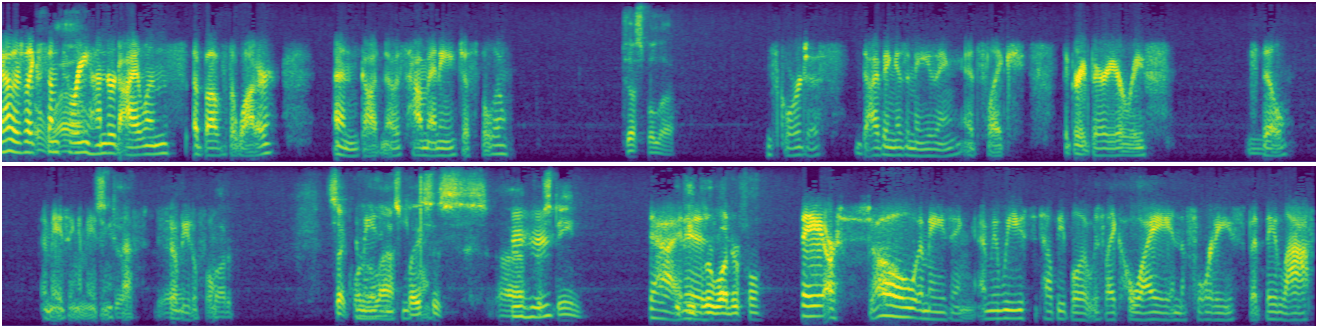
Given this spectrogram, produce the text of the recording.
Yeah, there's like Oh, some wow. 300 islands above the water, and God knows how many just below. just below. It's gorgeous. Diving is amazing. It's like the Great Barrier Reef, Mm. still amazing, amazing Still, stuff. yeah, so beautiful. of- it's like one of the last people. places, uh, Mhm. pristine. Yeah, The people is. are wonderful. They are so amazing. I mean, we used to tell people it was like Hawaii in the 40s, but they laugh.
